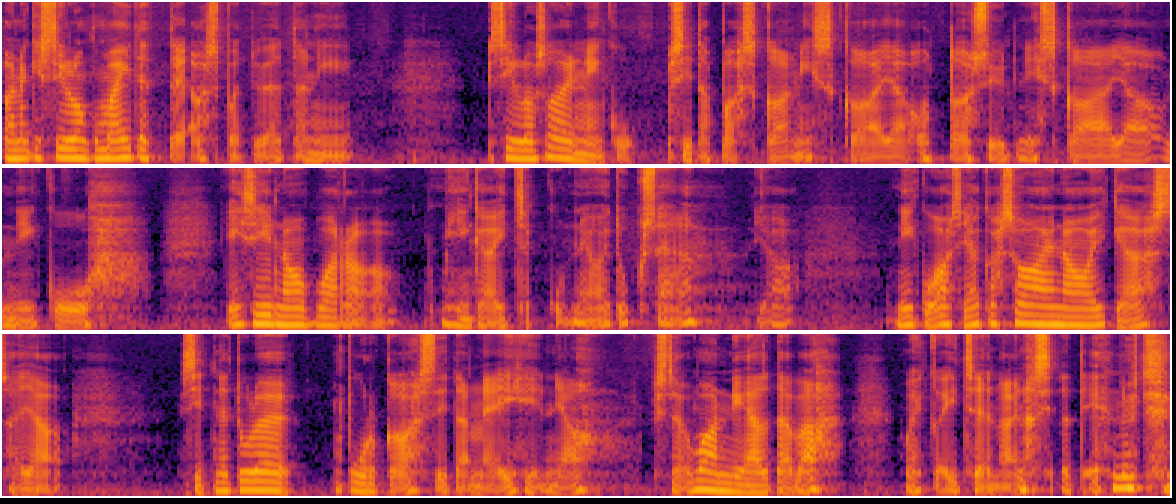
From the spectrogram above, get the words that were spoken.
ainakin silloin kun mä itse teen aspatyötä, niin silloin sain niin kuin sitä paskaa niskaa ja ottaa syyt niskaa ja niin kuin, ei siinä ole varaa mihinkään itsekunnioitukseen. Ja niin kuin asiakas on aina oikeassa ja sitten ne tulee purkaa sitä meihin ja se on vaan nieltävä, vaikka itse en aina sitä tehnyt.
